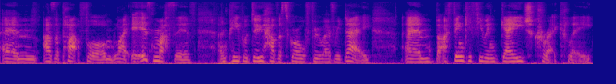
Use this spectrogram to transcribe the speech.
um, as a platform. Like it is massive, and people do have a scroll through every day. Um, but I think if you engage correctly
